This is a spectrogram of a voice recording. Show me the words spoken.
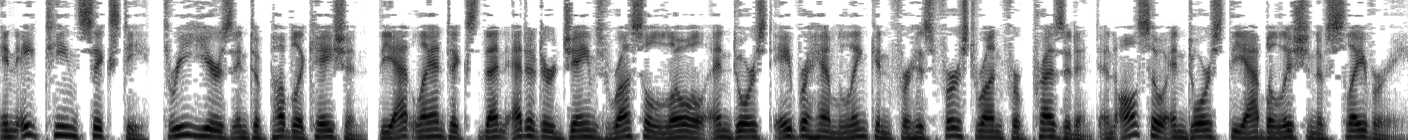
In 1860, three years into publication, The Atlantic's then editor James Russell Lowell endorsed Abraham Lincoln for his first run for president and also endorsed the abolition of slavery.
